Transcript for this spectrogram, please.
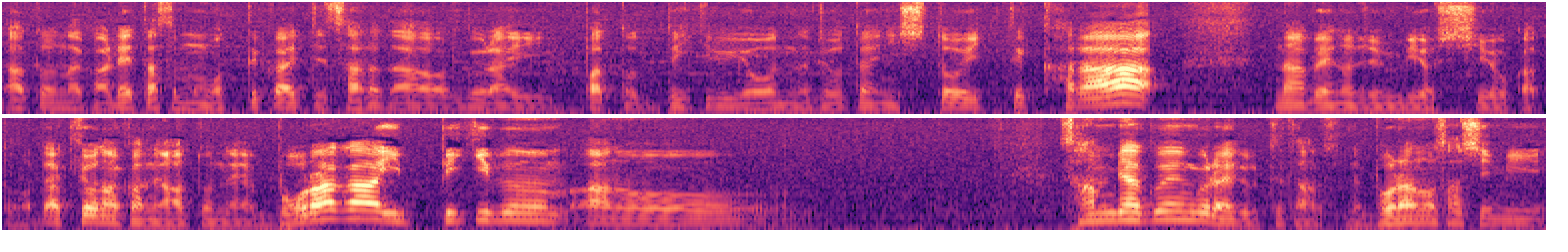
あとなんかレタスも持って帰ってサラダぐらいパッとできるような状態にしといてから鍋の準備をしようかと。だから今日なんかねあとねボラが1匹分あのー、300円ぐらいで売ってたんですね。ボラの刺身。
